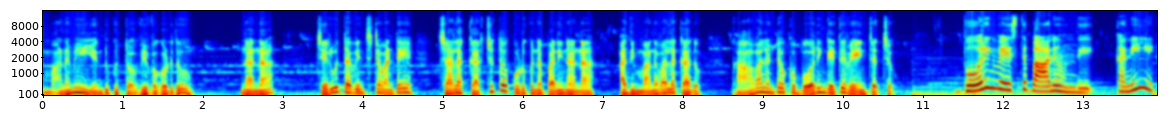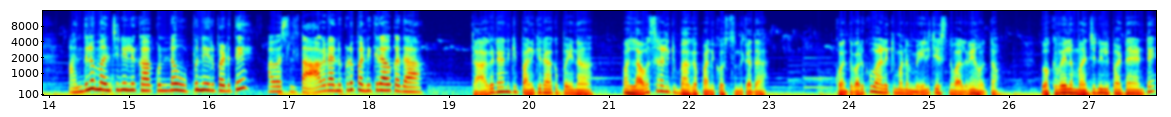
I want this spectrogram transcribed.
మనమే ఎందుకు తవ్వివ్వకూడదు? నాన్నా చెరువు తవ్వించటం అంటే చాలా ఖర్చుతో కూడుకున్న పని నాన్న. అది మన వల్ల కాదు. కావాలంటే ఒక బోరింగ్ అయితే వేయించచ్చు. బోరింగ్ వేస్తే బానే ఉంది. కానీ అందులో మంచినీళ్ళు కాకుండా ఉప్పు నీరు పడితే అవి అసలు తాగడానికి కూడా పనికిరావు కదా. తాగడానికి పనికి రాకపోయినా వాళ్ళ అవసరాలకి బాగా పనికొస్తుంది కదా. కొంతవరకు వాళ్ళకి మనం మేలు చేసిన వాళ్ళమే అవుతాం. ఒకవేళ మంచినీళ్ళు పడ్డాయంటే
